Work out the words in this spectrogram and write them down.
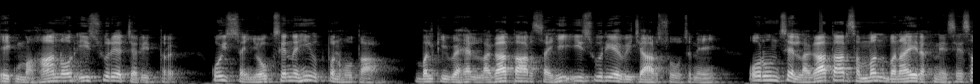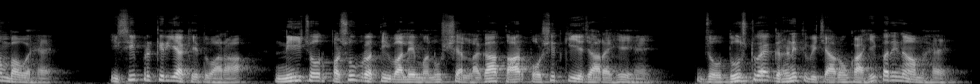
एक महान और ईश्वरीय चरित्र कोई संयोग से नहीं उत्पन्न होता, बल्कि वह लगातार सही ईश्वरीय विचार सोचने और उनसे लगातार संबंध बनाए रखने से संभव है। इसी प्रक्रिया के द्वारा नीच और पशुवृत्ति वाले मनुष्य लगातार पोषित किए जा रहे हैं, जो दुष्ट व घृणित विचारों का ही परिणाम है।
